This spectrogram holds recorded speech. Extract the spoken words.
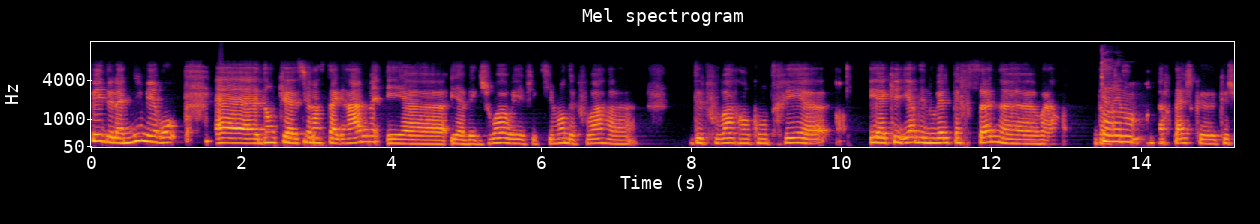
fait de la numéro, donc sur Instagram et, et, avec joie, oui, effectivement, de pouvoir de pouvoir rencontrer euh, et accueillir des nouvelles personnes. Euh, voilà. Carrément. Le partage que, que, je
